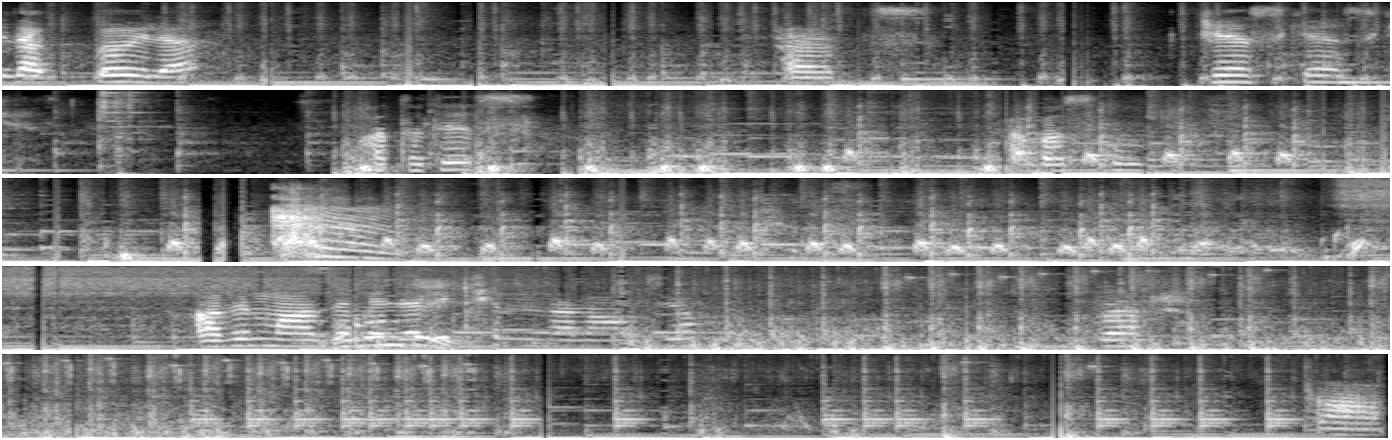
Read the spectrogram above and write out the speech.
Bir dakika böyle. Evet. Kes kes kes. Patates. Basılı. Abi malzemeleri kimden alacağım? Ver. Tamam.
